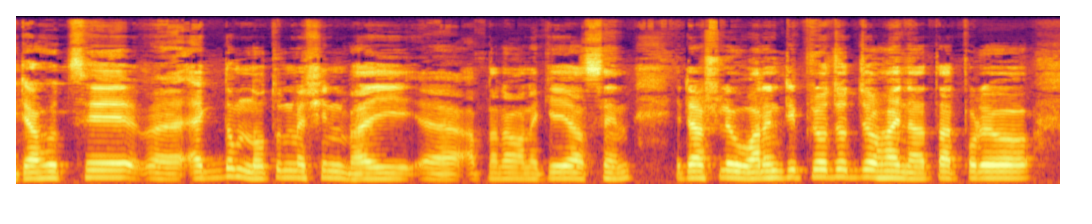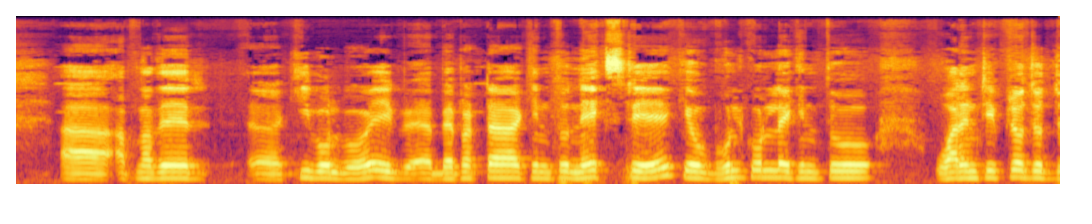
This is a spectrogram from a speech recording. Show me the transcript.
এটা হচ্ছে একদম নতুন মেশিন ভাই আপনারা অনেকেই আছেন। এটা আসলে ওয়ারেন্টি প্রযোজ্য হয় না, তারপরেও আপনাদের কি বলব, এই ব্যাপারটা কিন্তু নেক্সট কেউ ভুল করলে কিন্তু ওয়ারেন্টি প্রযোজ্য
